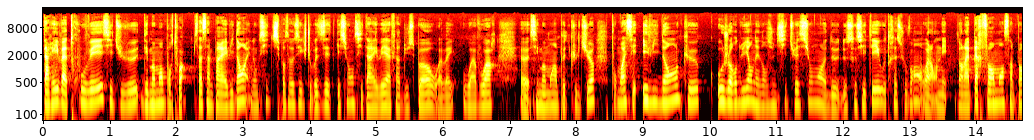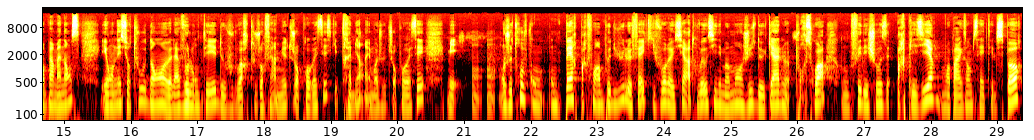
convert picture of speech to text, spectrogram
tu arrives à trouver, si tu veux, des moments pour toi. Ça, ça me paraît évident. Et donc, si, c'est pour ça aussi que je te posais cette question, si tu arrivais à faire du sport ou, ou avoir ces moments un peu de culture, pour moi, c'est évident que Aujourd'hui, on est dans une situation euh, de, société où très souvent, voilà, on est dans la performance un peu en permanence et on est surtout dans euh, la volonté de vouloir toujours faire mieux, toujours progresser, ce qui est très bien. Et moi, je veux toujours progresser. Mais je trouve qu'on perd parfois un peu de vue le fait qu'il faut réussir à trouver aussi des moments juste de calme pour soi, où on fait des choses par plaisir. Moi, par exemple, ça a été le sport.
